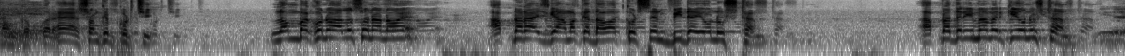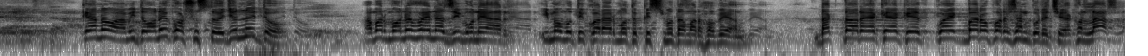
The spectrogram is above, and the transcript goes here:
সংক্ষেপ করে হ্যাঁ সংক্ষেপ করছি। লম্বা কোনো আলোচনা নয়। আপনারা আজকে আমাকে দাওয়াত করছেন বিদায় অনুষ্ঠান। আপনাদের ইমামের কি অনুষ্ঠান? কেন? আমি তো অনেক অসুস্থ এই জন্যই তো। আমার মনে হয় না জীবনে আর ইমামতি করার মতো কিসমত আমার হবে আন ডাক্তার একে একে কয়েকবার অপারেশন করেছে, এখন লাস্ট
